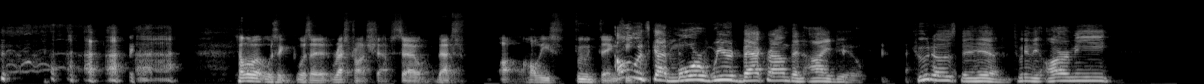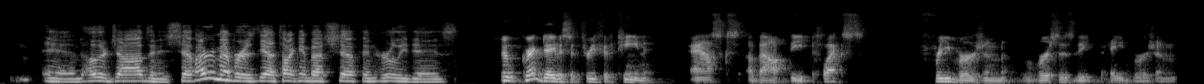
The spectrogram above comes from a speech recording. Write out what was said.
Tullowit was a was a restaurant chef, so that's uh, all these food things. Oh, it's got more weird background than I do. Kudos to him. Between the army and other jobs and his chef, I remember, yeah, talking about chef in early days. So Greg Davis at 315 asks about the Plex free version versus the paid version,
